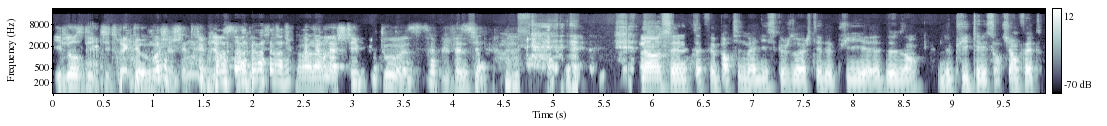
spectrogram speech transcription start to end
Il lance des petits trucs. Euh, moi, j'achèterais bien ça. tu peux l'acheter plutôt, euh, c'est plus facile. non, ça fait partie de ma liste que je dois acheter depuis euh, deux ans, depuis qu'elle est sortie en fait.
